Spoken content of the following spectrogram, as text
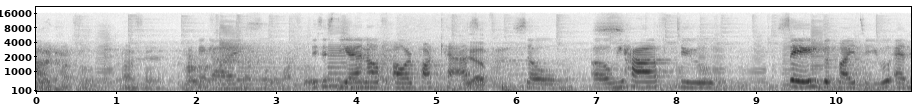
I like Marvel. Marvel. Okay, guys. Marvel. Marvel. This is the end of our podcast. Yep. So uh, we have to say goodbye to you and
